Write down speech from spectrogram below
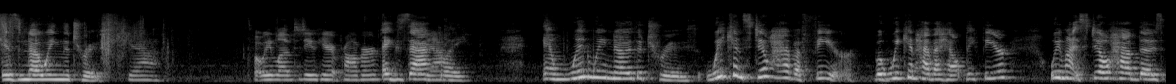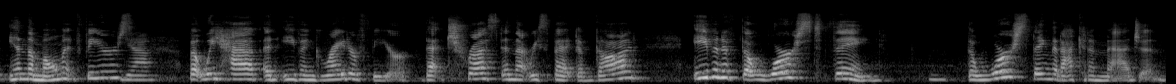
is knowing the truth. Yeah. It's what we love to do here at Proverbs. Exactly. And when we know the truth, we can still have a fear, but we can have a healthy fear. We might still have those in the moment fears, Yeah. but we have an even greater fear, that trust and that respect of God, even if the worst thing, the worst thing that I could imagine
